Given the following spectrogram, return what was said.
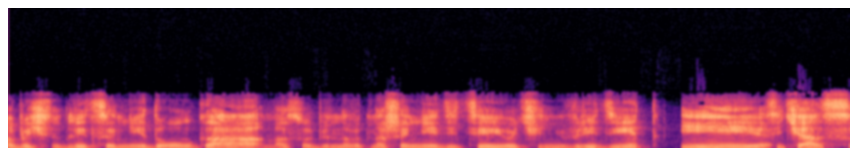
обычно длится недолго, особенно в отношении детей очень вредит. И сейчас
